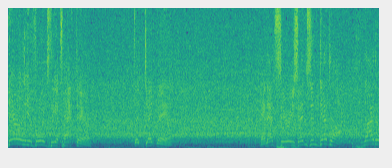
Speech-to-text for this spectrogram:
Narrowly avoids the attack there. The dead man. And that series ends in deadlock. Neither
